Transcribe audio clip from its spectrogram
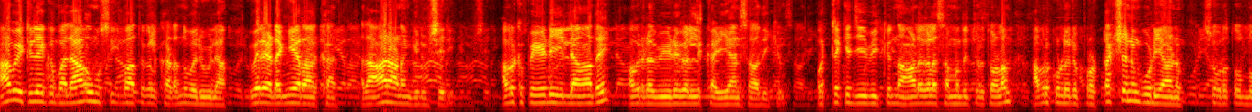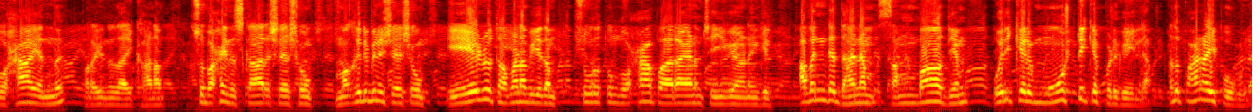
ആ വീട്ടിലേക്ക് ബലാഹു മുസീബാത്തുകൾ കടന്നു വരൂല ഇവരെ ഇടങ്ങേറാക്കാൻ. അതാരാണെങ്കിലും ശരി. അവർക്ക് പേടിയില്ലാതെ അവരുടെ വീടുകളിൽ കഴിയാൻ സാധിക്കും. ഒറ്റയ്ക്ക് ജീവിക്കുന്ന ആളുകളെ സംബന്ധിച്ചിടത്തോളം അവർക്കുള്ള ഒരു പ്രൊട്ടക്ഷനും കൂടിയാണ് സൂറത്തുൽ എന്ന് പറയുന്നതായി കാണാം. സുബഹ നിസ്കാര ശേഷവും മഗ്രിബിന് ശേഷവും ഏഴു തവണ വീതം സൂറത്തുൽ ലുഹ പാരായണം ചെയ്യുകയാണെങ്കിൽ അവന്റെ ധനം സമ്പാദ്യം ഒരിക്കലും മോഷ്ടിക്കപ്പെടുകയില്ല. അത് പാഴായി പോകില്ല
